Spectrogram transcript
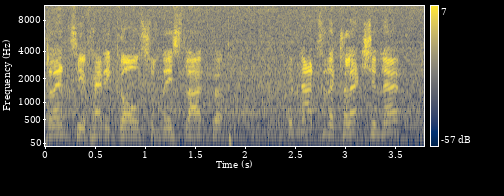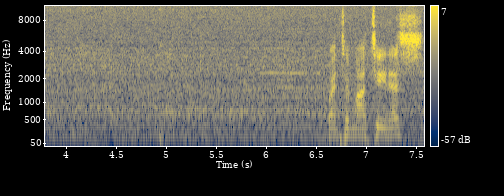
plenty of headed goals from this lad, but couldn't add to the collection now. Quenten Martinus.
